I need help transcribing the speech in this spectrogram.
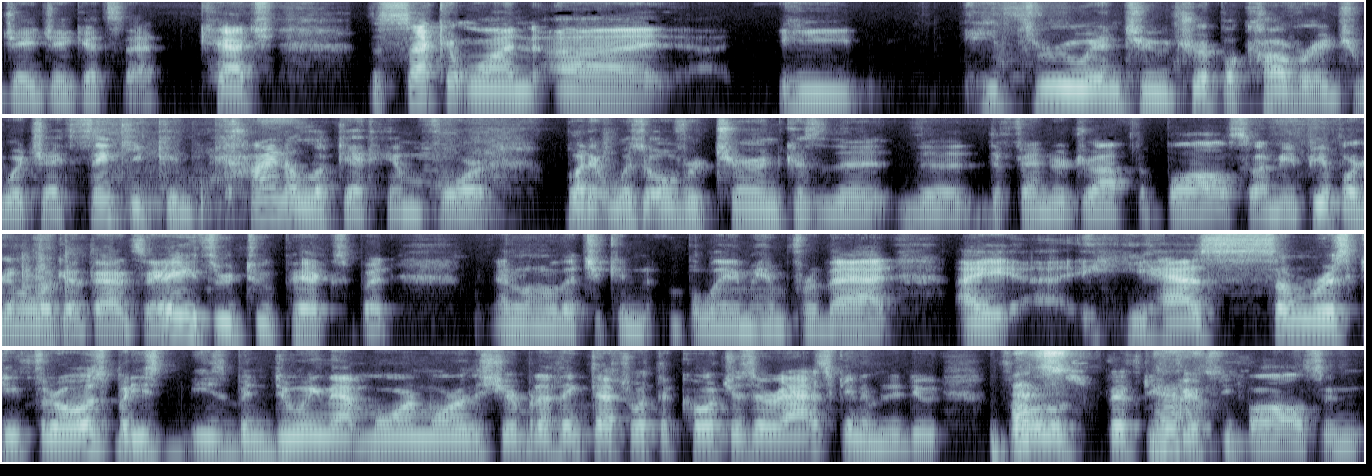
JJ gets that catch. The second one, uh, he he threw into triple coverage, which I think you can kind of look at him for, but it was overturned because the the defender dropped the ball. So I mean, people are going to look at that and say, "Hey, he threw two picks," but I don't know that you can blame him for that. I he has some risky throws, but he's he's been doing that more and more this year. But I think that's what the coaches are asking him to do: throw that's, those 50-50 yeah. balls. And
